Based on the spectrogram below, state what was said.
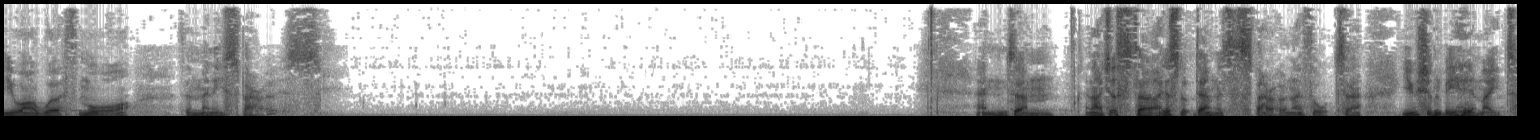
You are worth more than many sparrows. And um, and I just uh, I just looked down at the sparrow and I thought, uh, you shouldn't be here, mate.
